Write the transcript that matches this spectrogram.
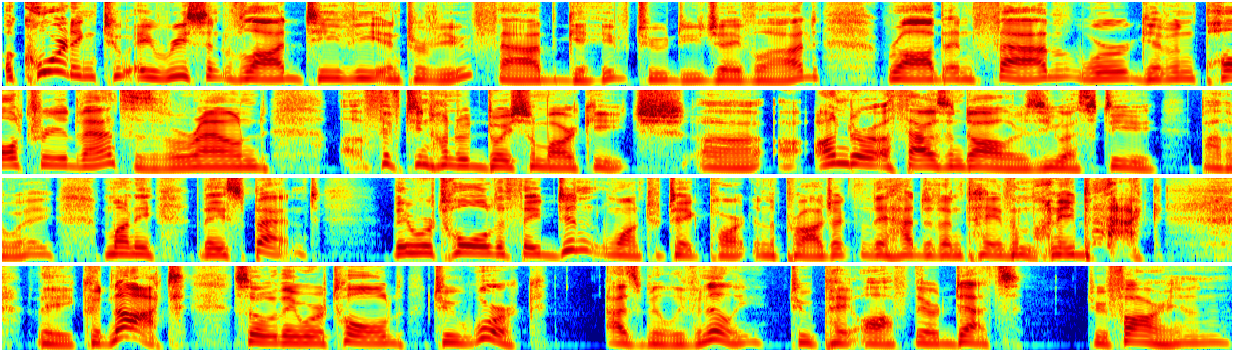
According to a recent Vlad TV interview Fab gave to DJ Vlad, Rob and Fab were given paltry advances of around uh, 1,500 Deutsche Mark each, uh, uh, under $1,000 USD, by the way, money they spent. They were told if they didn't want to take part in the project, that they had to then pay the money back. They could not. So they were told to work as Milli Vanilli to pay off their debts to Farian.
